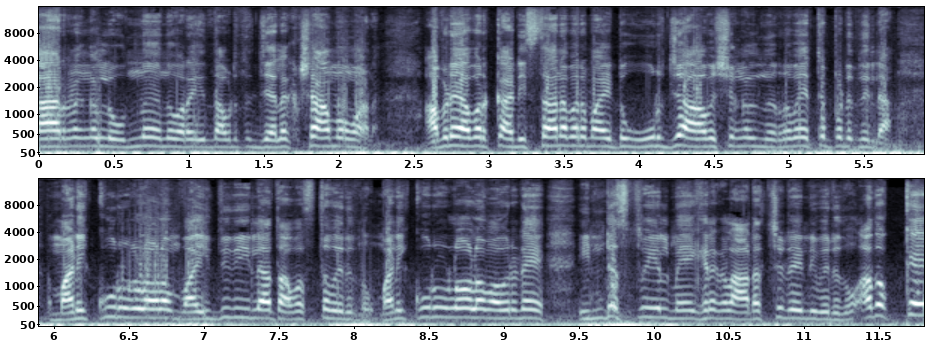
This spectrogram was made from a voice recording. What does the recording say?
കാരണങ്ങളിൽ ഒന്ന് എന്ന് പറയുന്നത് അവിടുത്തെ ജലക്ഷാമമാണ്. അവിടെ അവർക്ക് അടിസ്ഥാനപരമായിട്ട് ഊർജ ആവശ്യങ്ങൾ നിറവേറ്റപ്പെടുന്നില്ല. മണിക്കൂറുകളോളം വൈദ്യുതി ഇല്ലാത്ത അവസ്ഥ വരുന്നു. മണിക്കൂറുകളോളം അവരുടെ ഇൻഡസ്ട്രിയൽ മേഖലകൾ അടച്ചിടേണ്ടി വരുന്നു. അതൊക്കെ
